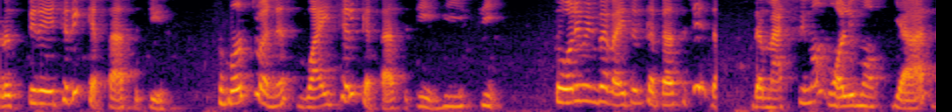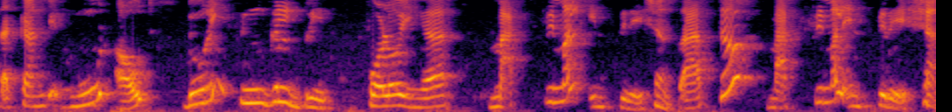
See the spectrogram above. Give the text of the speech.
respiratory capacities. So first one is vital capacity VC. So what do you mean by vital capacity? The, the maximum volume of air that can be moved out during single breath following a maximal inspirations after maximal inspiration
